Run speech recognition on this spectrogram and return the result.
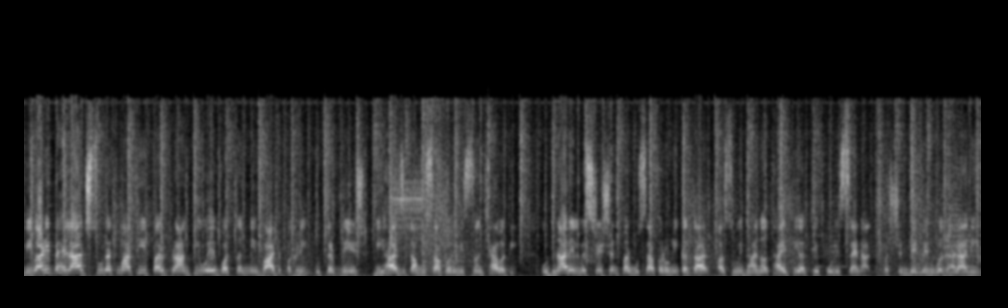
દિવાળી પહેલા જ સુરતમાંથી પરપ્રાંતિઓએ વતનની વાટ પકડી. ઉત્તર પ્રદેશ, બિહાર જતા મુસાફરોની સંખ્યા વધી. ઉધના રેલવે સ્ટેશન પર મુસાફરોની કતાર, અસુવિધા ન થાય તે અર્થે પોલીસ તૈનાત. પશ્ચિમ રેલવેનું વધારાની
